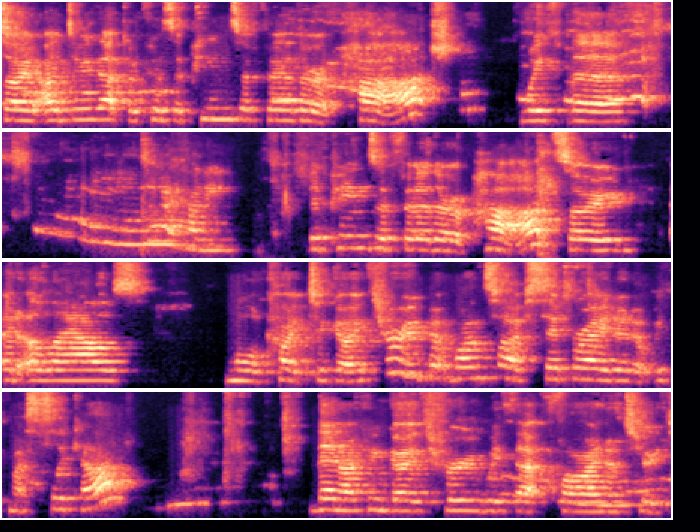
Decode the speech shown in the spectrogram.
So I do that because the pins are further apart with the, sorry honey, the pins are further apart, so it allows more coat to go through, but once I've separated it with my slicker, then I can go through with that finer tooth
